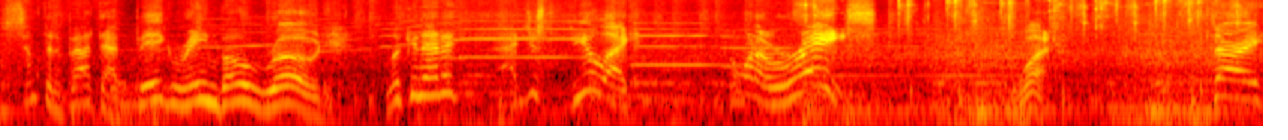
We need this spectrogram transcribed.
Something about that big rainbow road. Looking at it, I just feel like I want to race. What? Sorry,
